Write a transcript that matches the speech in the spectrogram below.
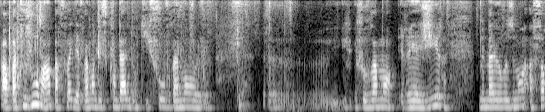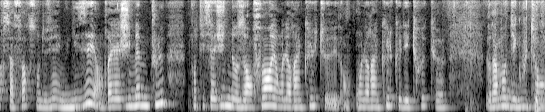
Alors, pas toujours, hein, parfois, il y a vraiment des scandales dont il faut vraiment, euh, euh, réagir. Mais malheureusement, à force, à force, on devient immunisé. On réagit même plus quand il s'agit de nos enfants et on leur inculque, on, leur inculque des trucs euh, vraiment dégoûtants.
